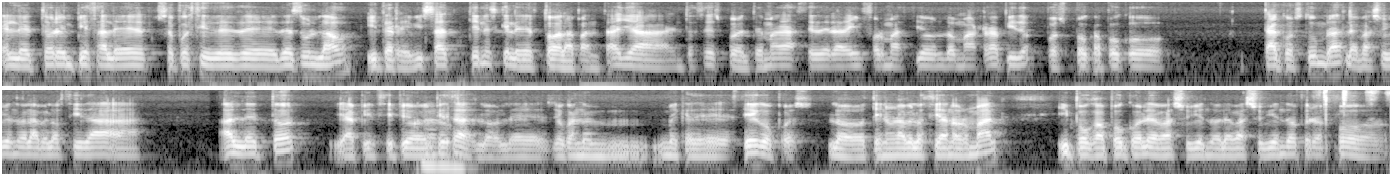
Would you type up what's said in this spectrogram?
el lector empieza a leer, se puede decir desde, desde un lado y te revisa, tienes que leer toda la pantalla. Entonces, por el tema de acceder a la información lo más rápido, pues poco a poco te acostumbras, le vas subiendo la velocidad al lector y al principio Claro. empiezas, lo lees. Yo cuando me quedé ciego, pues lo tiene una velocidad normal y poco a poco le vas subiendo, le vas subiendo, pero es por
